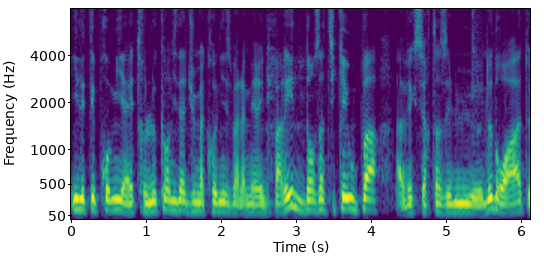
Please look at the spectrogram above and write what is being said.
il était promis à être le candidat du macronisme à la mairie de Paris, dans un ticket ou pas, avec certains élus euh, de droite.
